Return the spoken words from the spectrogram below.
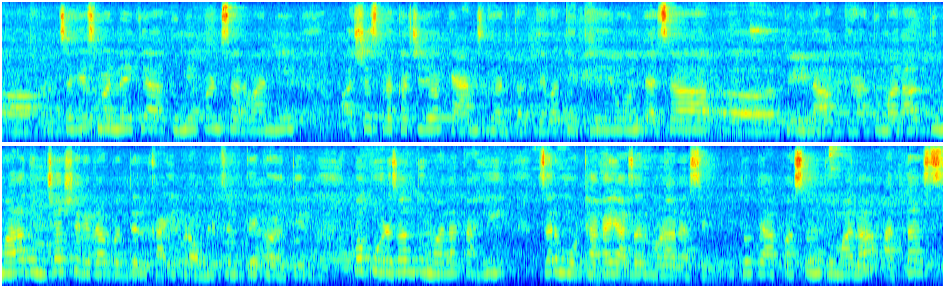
आमचं हेच म्हणणं आहे की तुम्ही पण सर्वांनी अशाच प्रकारचे जेव्हा कॅम्प्स घडतात तेव्हा तिथे येऊन त्याचा तुम्ही लाभ घ्या. तुम्हाला तुम्हाला तुमच्या शरीराबद्दल काही प्रॉब्लेम्स आहेत ते कळतील. व पुढे जाऊन तुम्हाला काही जर मोठा काही आजार होणार असेल तर तो त्यापासून तुम्हाला आताच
